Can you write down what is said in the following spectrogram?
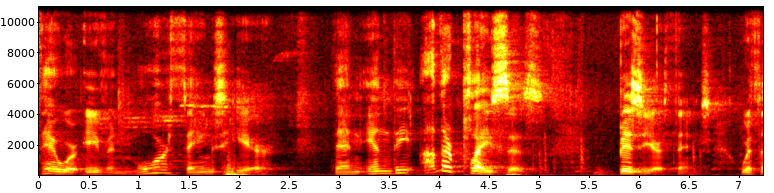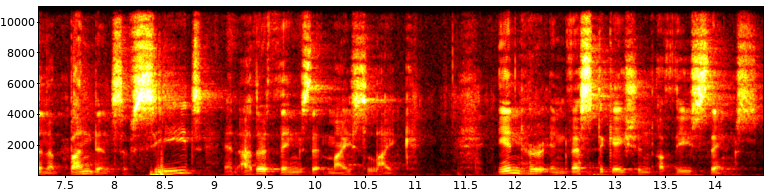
There were even more things here than in the other places. Busier things, with an abundance of seeds and other things that mice like. In her investigation of these things,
